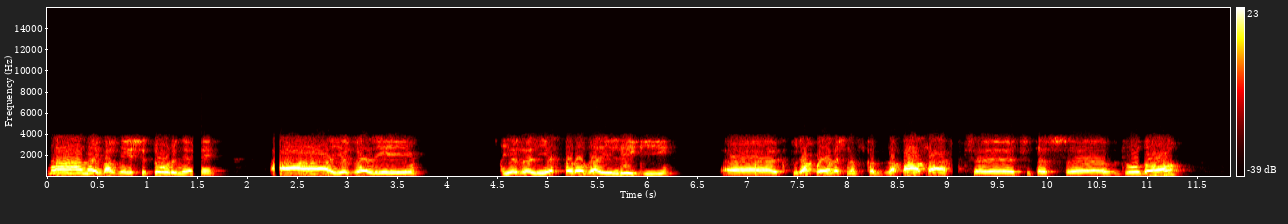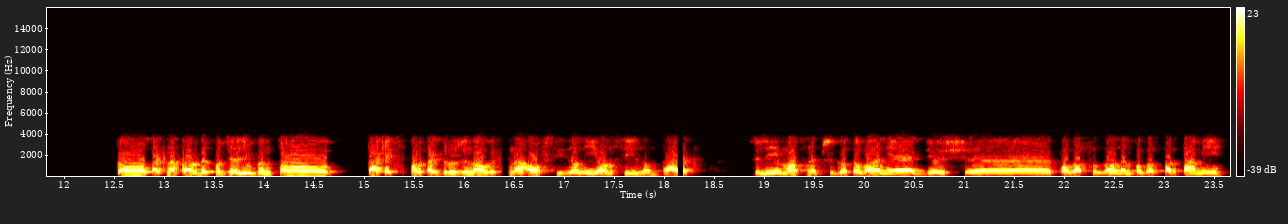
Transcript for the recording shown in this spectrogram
na najważniejszy turniej. A jeżeli, jeżeli jest to rodzaj ligi, e, która pojawia się na przykład w zapasach, czy, czy też e, w judo, to tak naprawdę podzieliłbym to tak jak w sportach drużynowych na off-season i on-season, tak? czyli mocne przygotowanie gdzieś e, poza sezonem, poza startami,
